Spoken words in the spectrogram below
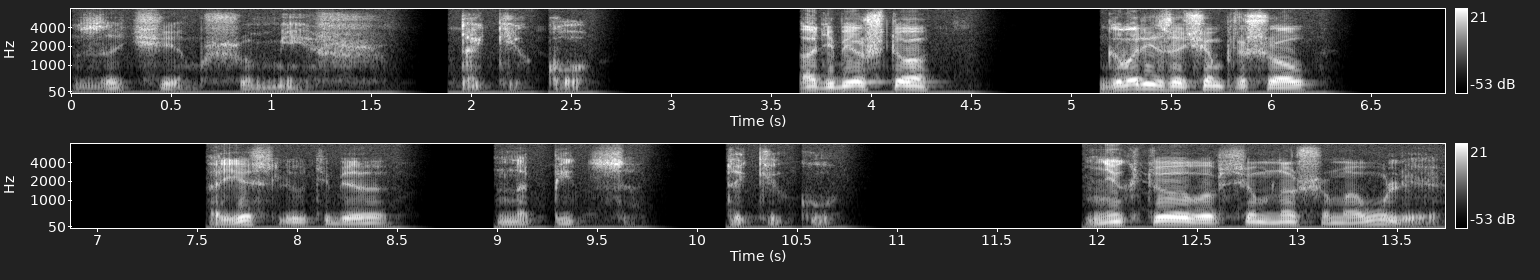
«Зачем шумишь, Такико?» «А тебе что?» Говори, зачем пришел. А если у тебя напиться такику? Никто во всем нашем ауле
